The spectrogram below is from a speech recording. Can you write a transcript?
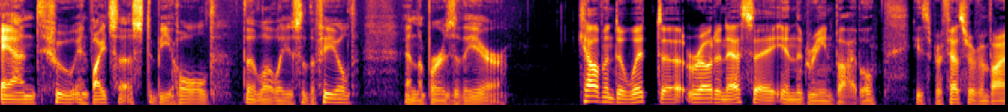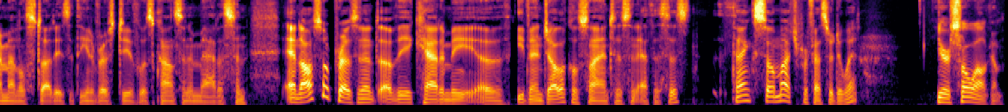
and who invites us to behold the lilies of the field and the birds of the air. Calvin DeWitt uh, wrote an essay in the Green Bible. He's a professor of environmental studies at the University of Wisconsin in Madison and also president of the Academy of Evangelical Scientists and Ethicists. Thanks so much, Professor DeWitt. You're so welcome.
